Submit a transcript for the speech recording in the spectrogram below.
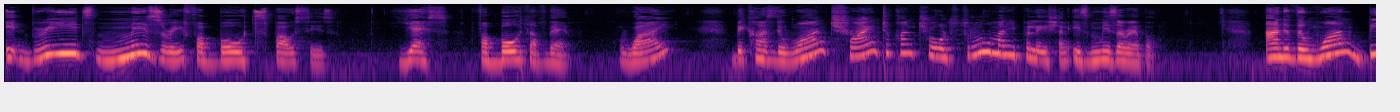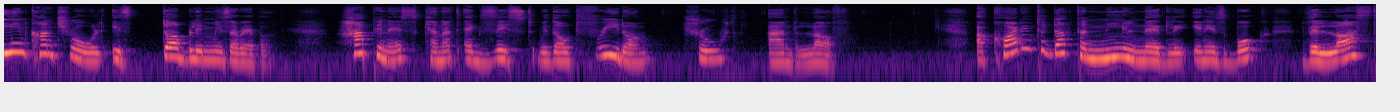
it breeds misery for both spouses. Yes, for both of them. Why? Because the one trying to control through manipulation is miserable, and the one being controlled is doubly miserable. Happiness cannot exist without freedom, truth, and love. According to Dr. Neil Nedley in his book, The Lost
